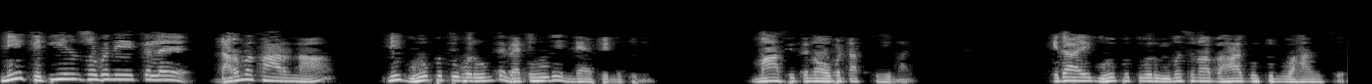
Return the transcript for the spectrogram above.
මේ කෙටියෙන් ශ්‍රවණය කළ ධර්ම කාරණා මේ ගෘහපතිවරුන්ට වැටහුනේ නැහැ පින්නතුනි. මා සිතනවා ඔබටත් එහෙමයි. එදා ඒ ගෘහපතිවරු විමසනවා භාගතුන් වහන්සේ.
